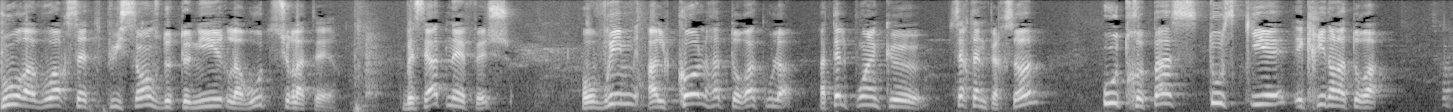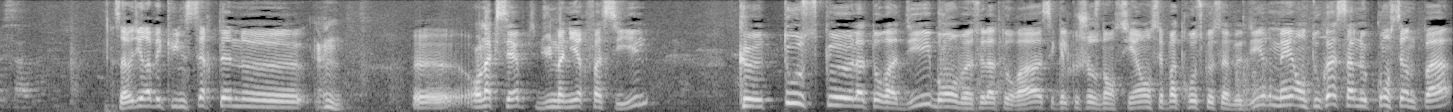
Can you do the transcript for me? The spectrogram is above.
pour avoir cette puissance de tenir la route sur la terre. Beseat nefesh, ovrim al kol kula, à tel point que certaines personnes outrepassent tout ce qui est écrit dans la Torah. Ça veut dire avec une certaine euh, euh, on accepte d'une manière facile que tout ce que la Torah dit, bon, ben, c'est la Torah, c'est quelque chose d'ancien, on ne sait pas trop ce que ça veut dire, mais en tout cas, ça ne concerne pas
